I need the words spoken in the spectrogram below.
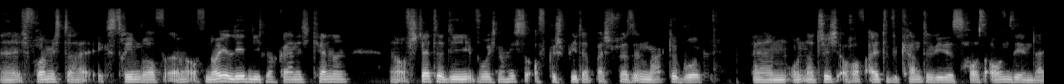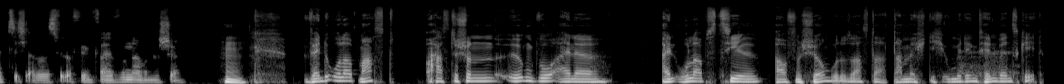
Äh, ich freue mich da extrem drauf, äh, auf neue Läden, die ich noch gar nicht kenne, äh, auf Städte, die, wo ich noch nicht so oft gespielt habe, beispielsweise in Magdeburg, ähm, und natürlich auch auf alte Bekannte wie das Haus Auensee in Leipzig. Also das wird auf jeden Fall wunderschön. Hm. Wenn du Urlaub machst, hast du schon irgendwo eine, ein Urlaubsziel auf dem Schirm, wo du sagst, da, da möchte ich unbedingt hin, wenn es geht?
